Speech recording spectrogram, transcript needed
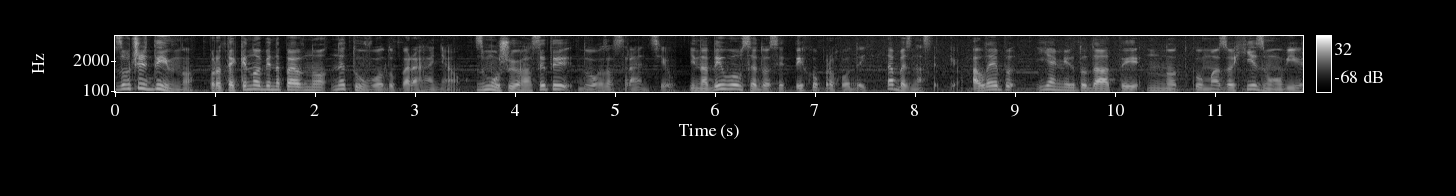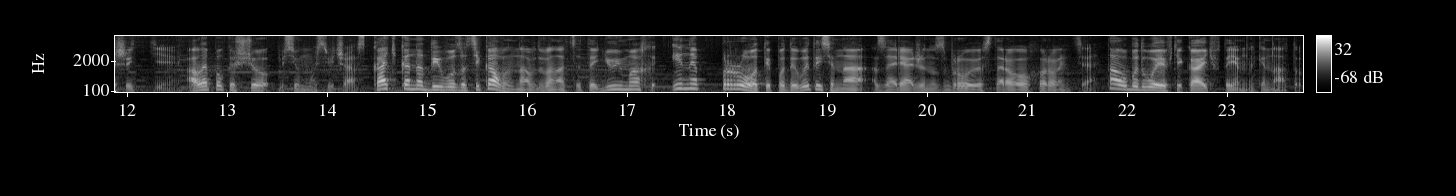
Звучить дивно, проте Кенобі, напевно, не ту воду переганяв. Змушую гасити двох засранців. І на диво все досить тихо проходить та без наслідків. Але б я міг додати нотку мазохізму в їх житті. Але поки що всьому свій час. Катька на диво зацікавлена в 12 дюймах не проти подивитися на заряджену зброю старого охоронця. Та обидвоє втікають в таємну кімнату.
